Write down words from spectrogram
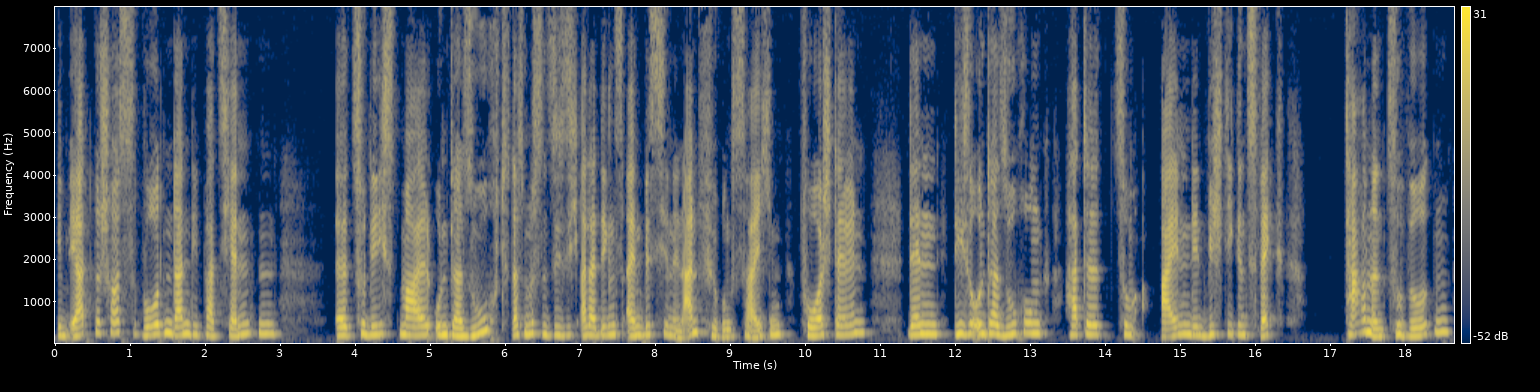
Im Erdgeschoss wurden dann die Patienten äh, zunächst mal untersucht. Das müssen Sie sich allerdings ein bisschen in Anführungszeichen vorstellen, denn diese Untersuchung hatte zum einen den wichtigen Zweck, tarnen zu wirken.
